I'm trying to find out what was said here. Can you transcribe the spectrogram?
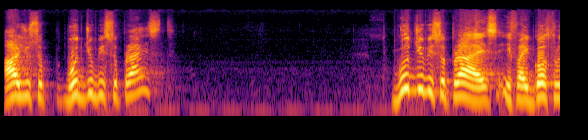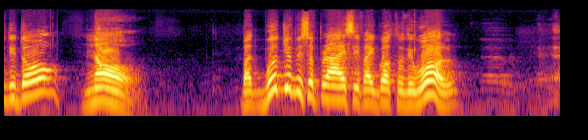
Are you, would you be surprised? Would you be surprised if I go through the door? No. But would you be surprised if I go through the wall?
